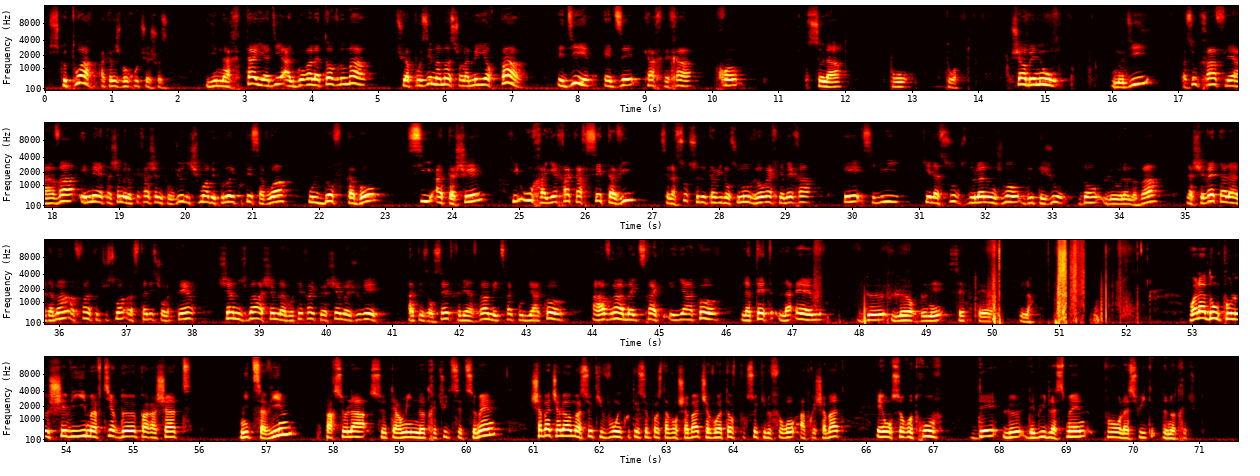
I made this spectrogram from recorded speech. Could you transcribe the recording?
ce que toi, Akadosh Baruch tu as choisi. Yinachta yadi al goralatov lomar, tu as posé ma main sur la meilleure part et dire Edze kachlecha, prends cela pour toi. Benou nous dit Pasuk Raf le Ahava, aimer et Hashem Elokecha Hashem ton Dieu, l'Ishmoa Bekolo, écouter sa voix, Uldof Kabo, si attaché, qui ou Chayecha, car c'est ta vie, c'est la source de ta vie dans ce monde, et c'est lui qui est la source de l'allongement de tes jours dans le Olam Abba la chevette à la Adama, afin que tu sois installé sur la terre. Shem Nishba Hashem Lavotecha, que Hashem a juré à tes ancêtres, les Avram, Yitzhak ou Yaakov, à Avram, Yitzhak et Yaakov, la tête, la haine, de leur donner cette terre-là. Voilà donc pour le Shevi'i Maftir de Parashat Nitzavim. Par cela se termine notre étude cette semaine. Shabbat Shalom à ceux qui vont écouter ce post avant Shabbat, Shavuatov pour ceux qui le feront après Shabbat, et on se retrouve dès le début de la semaine pour la suite de notre étude.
